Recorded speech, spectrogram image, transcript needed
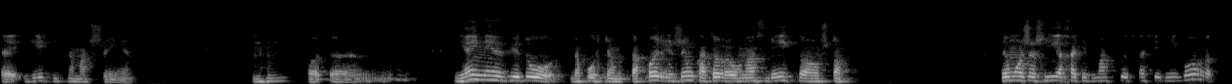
ездить на машине. Mm-hmm. Вот, я имею в виду, допустим, такой режим, который у нас действовал, что ты можешь ехать из Москвы в соседний город,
